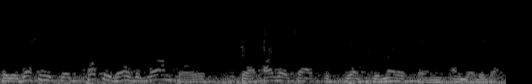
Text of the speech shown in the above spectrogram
So you just need to copy those examples for other types of medicine, and you'll be done.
